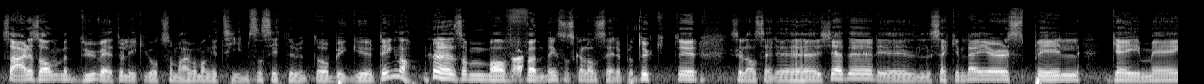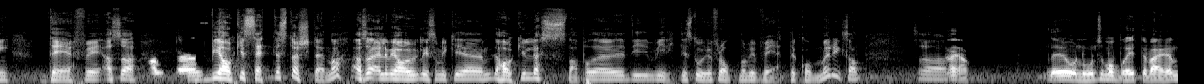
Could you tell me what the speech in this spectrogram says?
Så er det sånn, men du vet jo like godt som meg hvor mange team som sitter rundt og bygger ting, da. som har funding, som skal lansere produkter, skal lansere kjeder, second layer, spill, gaming Defi Altså, vi har ikke sett det største ennå. Altså, eller vi har jo liksom ikke Det har ikke løsna på de virkelig store frontene, og vi vet det kommer, ikke sant. Så. Ja, ja. Det er jo noen som må bryte veien.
